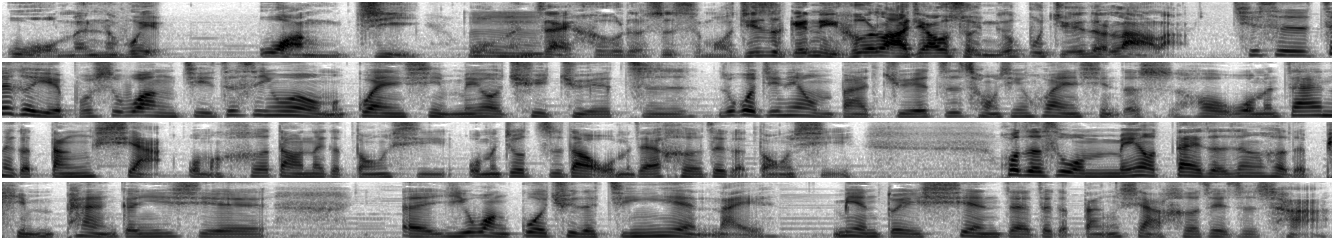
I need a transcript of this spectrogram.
我们会忘记我们在喝的是什么，即使给你喝辣椒水，你都不觉得辣了。其实这个也不是忘记，这是因为我们惯性没有去觉知。如果今天我们把觉知重新唤醒的时候，我们在那个当下，我们喝到那个东西，我们就知道我们在喝这个东西。或者是我们没有带着任何的评判跟一些呃以往过去的经验来面对现在这个当下喝这支茶，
